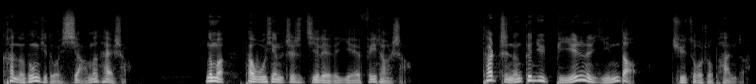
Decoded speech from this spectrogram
看的东西多，想的太少。那么他无形的知识积累的也非常少，他只能根据别人的引导去做出判断。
